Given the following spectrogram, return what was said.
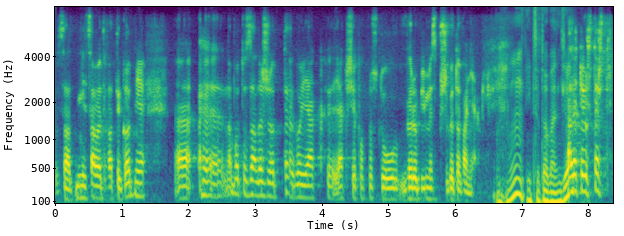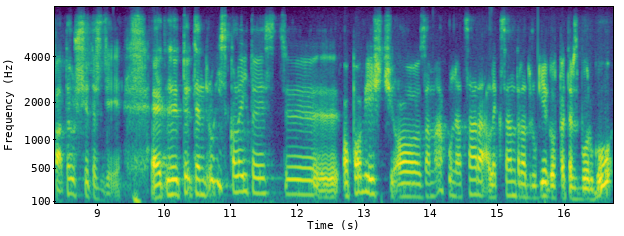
za niecałe dwa tygodnie, no bo to zależy od tego, jak, jak się po prostu wyrobimy z przygotowaniami. Mhm. I co to będzie? Ale to już też trwa, to już się też dzieje. Ten drugi z kolei to jest opowieść o zamachu na cara Aleksandra II w Petersburgu.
